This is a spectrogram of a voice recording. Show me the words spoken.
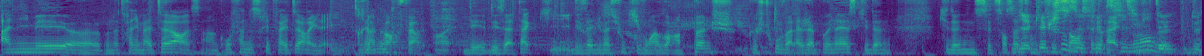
animer. Euh, notre animateur, c'est un gros fan de Street Fighter, il, est très bon pour faire des, attaques, qui, des animations qui vont avoir un punch que je trouve à la japonaise, qui donne, qui donne cette sensation de puissance et de réactivité. De, de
